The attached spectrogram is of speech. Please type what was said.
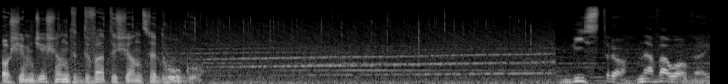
82 tysiące długu. Bistro na Wałowej.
